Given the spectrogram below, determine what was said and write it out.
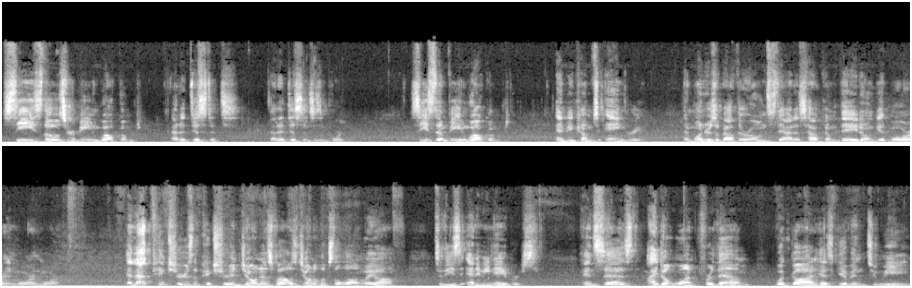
sees those who are being welcomed at a distance. That a distance is important. Sees them being welcomed and becomes angry and wonders about their own status. How come they don't get more and more and more? And that picture is a picture in Jonah as well, as Jonah looks a long way off to these enemy neighbors and says, I don't want for them what God has given to me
